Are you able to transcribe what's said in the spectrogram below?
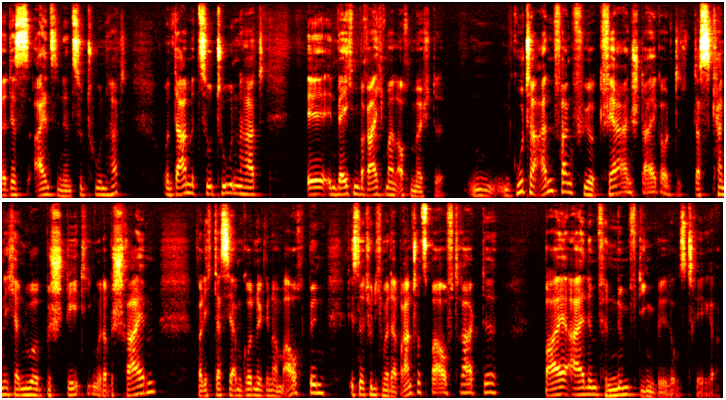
äh, des Einzelnen zu tun hat und damit zu tun hat, äh, in welchem Bereich man auch möchte. Ein guter Anfang für Quereinsteiger, und das kann ich ja nur bestätigen oder beschreiben, weil ich das ja im Grunde genommen auch bin, ist natürlich mal der Brandschutzbeauftragte bei einem vernünftigen Bildungsträger.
